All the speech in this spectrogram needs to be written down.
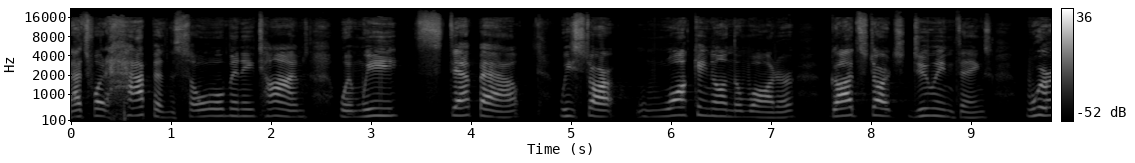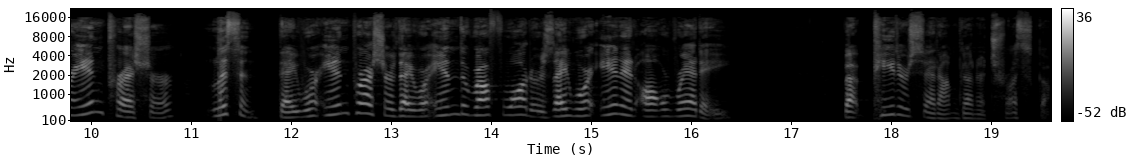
That's what happens so many times when we step out, we start walking on the water, God starts doing things. We're in pressure. Listen, they were in pressure, they were in the rough waters, they were in it already. But Peter said, I'm going to trust God.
